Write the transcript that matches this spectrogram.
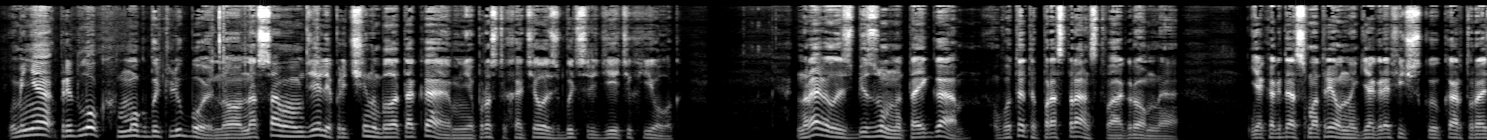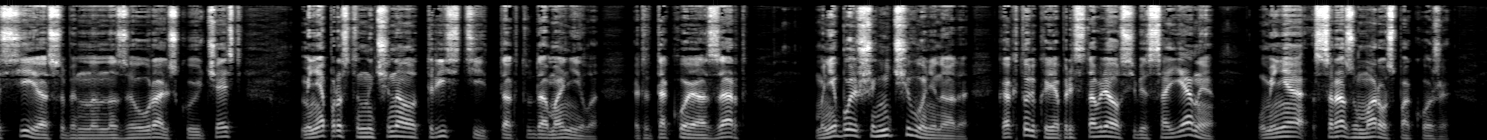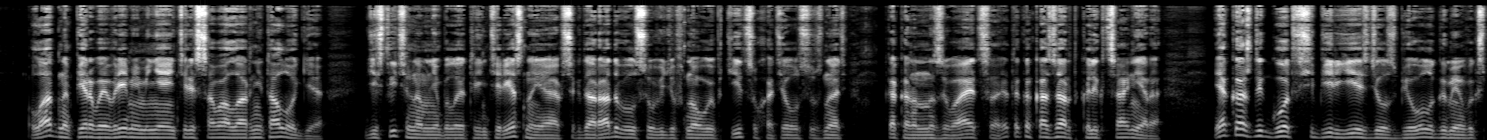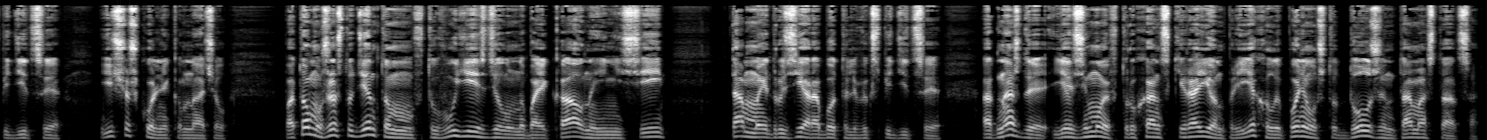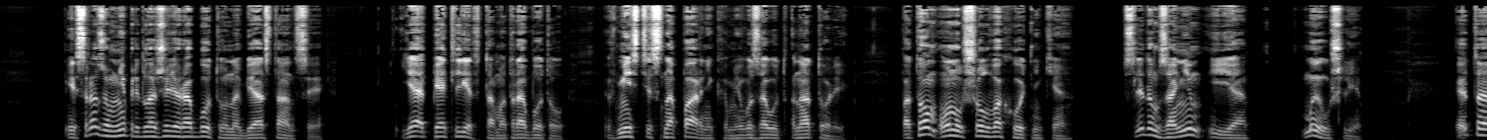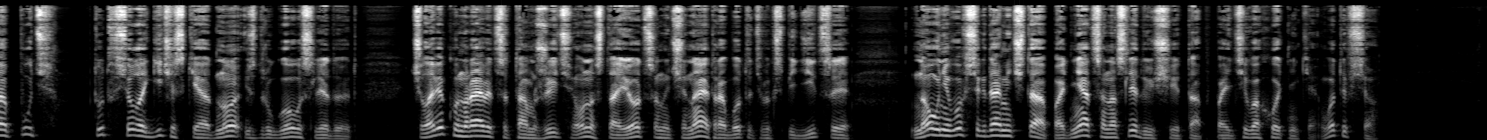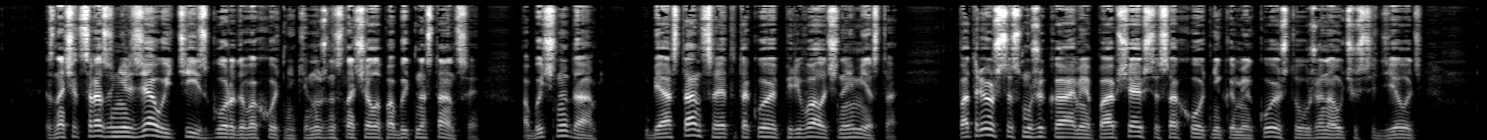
У меня предлог мог быть любой, но на самом деле причина была такая, мне просто хотелось быть среди этих елок. Нравилась безумно тайга, вот это пространство огромное. Я когда смотрел на географическую карту России, особенно на зауральскую часть, меня просто начинало трясти, так туда манило. Это такой азарт. Мне больше ничего не надо. Как только я представлял себе Саяны, у меня сразу мороз по коже. Ладно, первое время меня интересовала орнитология – Действительно, мне было это интересно, я всегда радовался, увидев новую птицу, хотелось узнать, как она называется. Это как азарт коллекционера. Я каждый год в Сибирь ездил с биологами в экспедиции, еще школьником начал. Потом уже студентом в Туву ездил, на Байкал, на Енисей. Там мои друзья работали в экспедиции. Однажды я зимой в Труханский район приехал и понял, что должен там остаться. И сразу мне предложили работу на биостанции – я пять лет там отработал, вместе с напарником, его зовут Анатолий. Потом он ушел в охотники. Следом за ним и я. Мы ушли. Это путь. Тут все логически одно из другого следует. Человеку нравится там жить, он остается, начинает работать в экспедиции, но у него всегда мечта подняться на следующий этап, пойти в охотники. Вот и все. Значит, сразу нельзя уйти из города в охотники, нужно сначала побыть на станции. Обычно да. Биостанция – это такое перевалочное место. Потрешься с мужиками, пообщаешься с охотниками, кое-что уже научишься делать.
